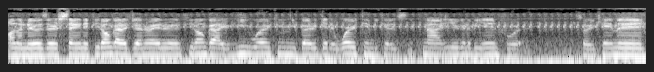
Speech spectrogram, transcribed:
on the news they're saying if you don't got a generator if you don't got your heat working you better get it working because if not you're gonna be in for it. So he came in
